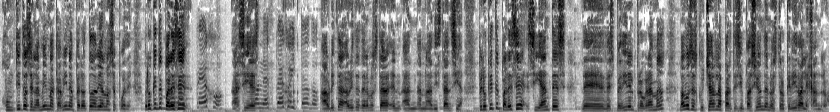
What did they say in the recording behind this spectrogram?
juntitos en la misma cabina, pero todavía no se puede. ¿Pero qué te parece? Espejo. Así es. Con espejo y todo. Ahorita, ahorita tenemos que estar en, a, a distancia. Pero ¿qué te parece si antes de despedir el programa vamos a escuchar la participación de nuestro querido Alejandro?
